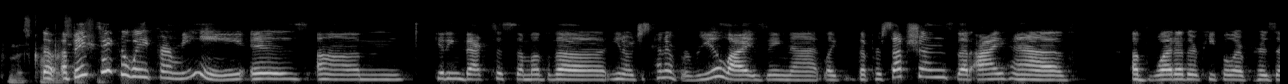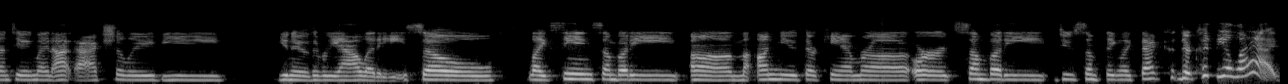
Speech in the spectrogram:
From this So a big takeaway for me is um, getting back to some of the, you know, just kind of realizing that like the perceptions that I have of what other people are presenting might not actually be, you know, the reality. So like seeing somebody um, unmute their camera or somebody do something like that, could, there could be a lag.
